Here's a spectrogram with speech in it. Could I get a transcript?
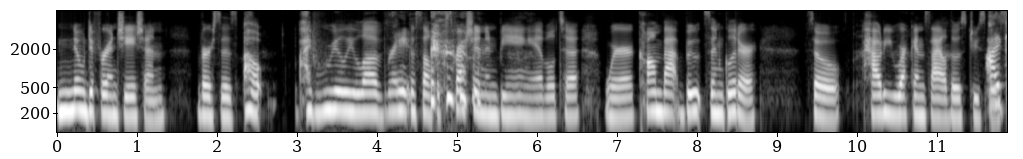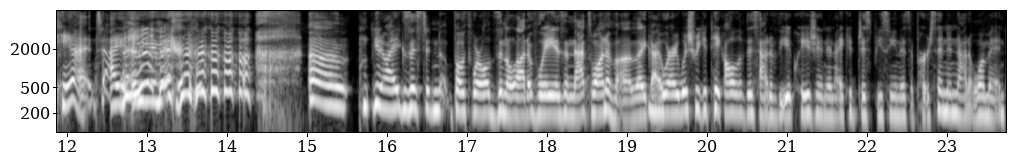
no differentiation versus, oh, I really love Right. the self expression and being able to wear combat boots and glitter. So, how do you reconcile those two spaces? I can't. I, I mean, um, you know, I exist in both worlds in a lot of ways, and that's one of them. Like, I, where I wish we could take all of this out of the equation and I could just be seen as a person and not a woman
